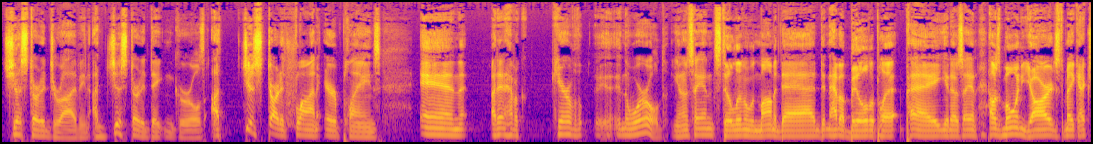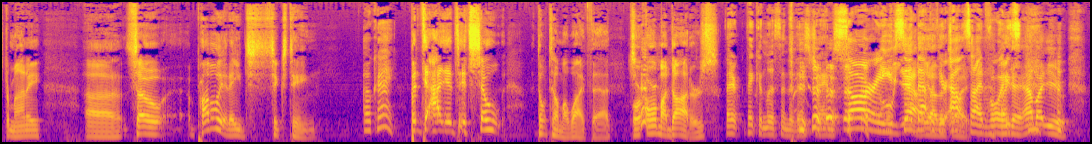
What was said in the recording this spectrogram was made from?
just started driving. I just started dating girls. I just started flying airplanes, and I didn't have a care of in the world. You know what I'm saying? Still living with mom and dad. Didn't have a bill to play, pay. You know what I'm saying? I was mowing yards to make extra money. Uh, so probably at age 16. Okay. But I- it's it's so. Don't tell my wife that, or or my daughters. They're, they can listen to this, James. Sorry, you Oh, said yeah, that yeah, with your right. outside voice. Okay, how about you?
